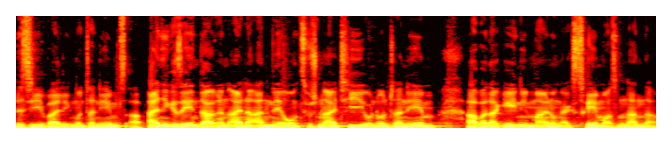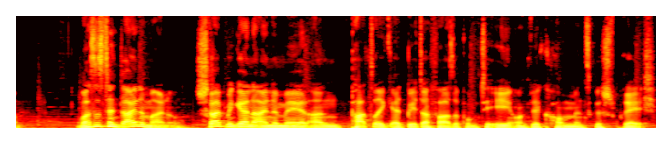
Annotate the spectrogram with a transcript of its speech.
des jeweiligen Unternehmens ab. Einige sehen darin eine Annäherung zwischen IT und Unternehmen, aber da gehen die Meinungen extrem auseinander. Was ist denn deine Meinung? Schreib mir gerne eine Mail an patrick.betaphase.de und wir kommen ins Gespräch.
